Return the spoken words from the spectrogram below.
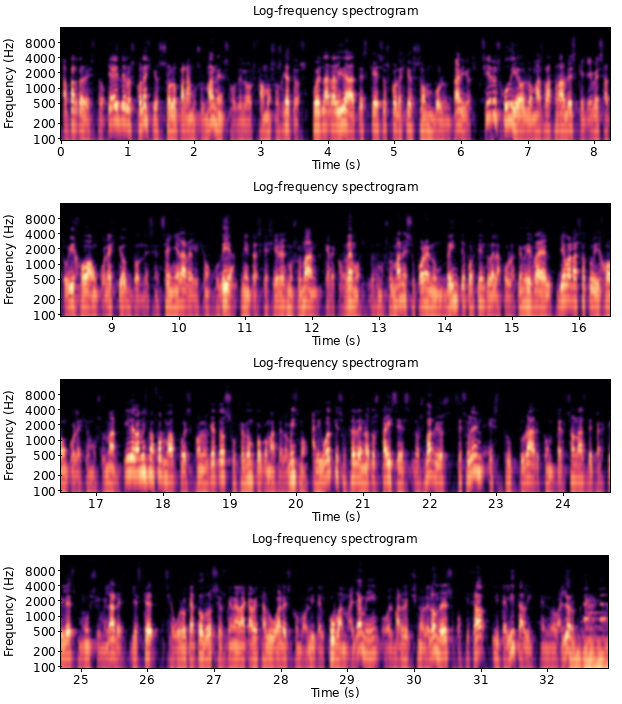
aparte de esto, ¿qué hay de los colegios solo para musulmanes o de los famosos guetos? Pues la realidad es que esos colegios son voluntarios. Si eres judío, lo más razonable es que lleves a tu hijo a un colegio donde se enseñe la religión judía, mientras que si eres musulmán, que recordemos, los musulmanes suponen un 20% de la población de Israel, llevarás a tu hijo a un colegio musulmán. Y de la misma forma, pues con los guetos sucede un poco más de lo mismo. Al igual que sucede en otros países, los barrios se suelen estructurar con personas de perfiles muy similares. Y es que seguro que a todos se os viene a la cabeza lugares como Little Cuba en Miami, o el barrio chino de Londres, o quizá Little Italy en Nueva York.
